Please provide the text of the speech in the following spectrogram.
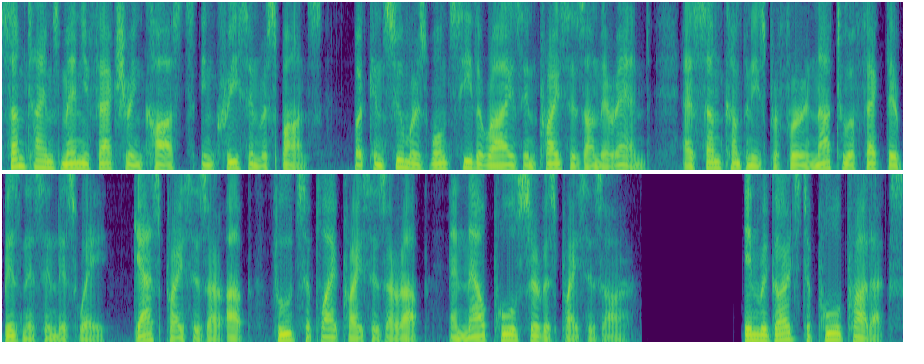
Sometimes manufacturing costs increase in response, but consumers won't see the rise in prices on their end, as some companies prefer not to affect their business in this way. Gas prices are up, food supply prices are up, and now pool service prices are. In regards to pool products,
